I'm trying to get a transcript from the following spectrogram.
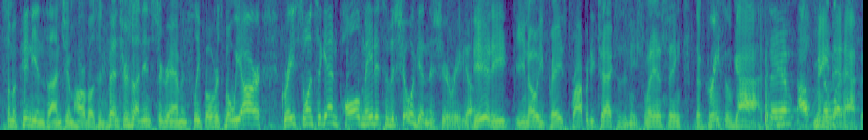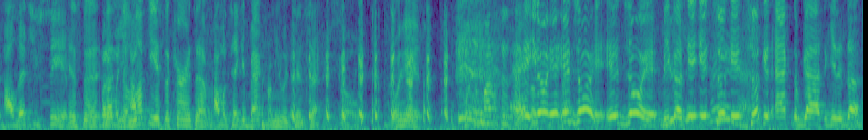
some opinions on Jim Harbaugh's adventures on Instagram and sleepovers, but we are graced once again. Paul made it to the show again this year, Rico. He did. He, you know, he pays property taxes in East Lansing. The grace of God. Sam, I'll, made you know that happen. I'll let you see it. It's the, the, gonna, the luckiest occurrence ever. I'm gonna take it back from you in 10 seconds. So go ahead. Hey, you know, enjoy it, enjoy it, because it, it took it took an act of God to get it done.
